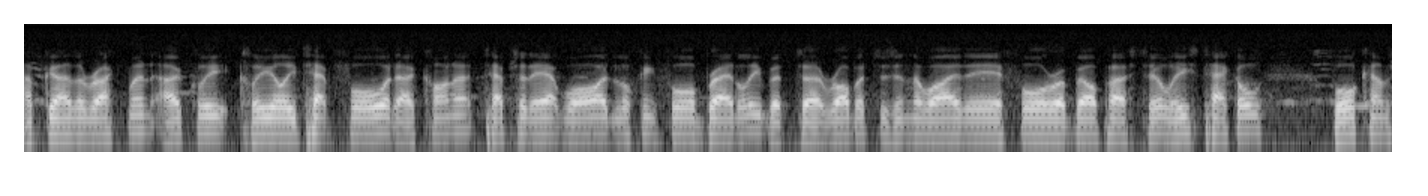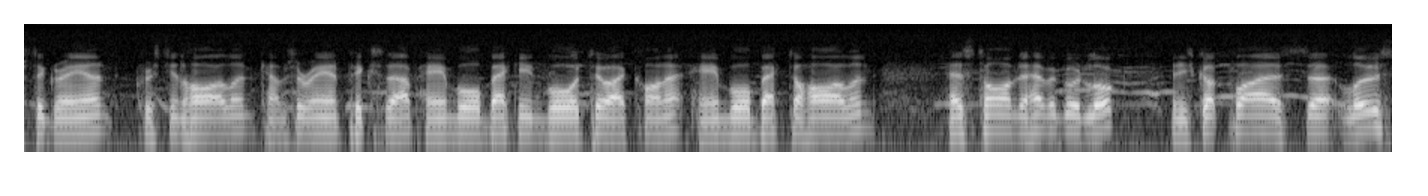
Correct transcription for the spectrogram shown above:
Up go the ruckman. Oakley clearly tapped forward. O'Connor taps it out wide looking for Bradley, but uh, Roberts is in the way there for uh, Hill. He's tackled. Ball comes to ground. Christian Highland comes around, picks it up. Handball back in inboard to O'Connor. Handball back to Highland. Has time to have a good look. And he's got players uh, loose.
